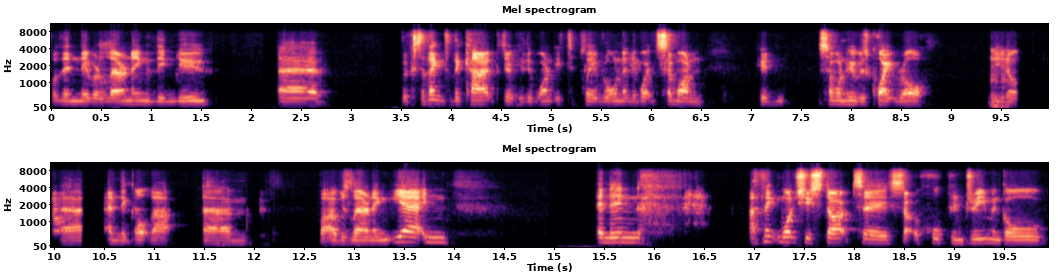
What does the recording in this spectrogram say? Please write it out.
but then they were learning. They knew, uh, because I think for the character who they wanted to play Ronan, they wanted someone who someone who was quite raw you Mhm. know, uh, and they got that. Um, but I was learning, yeah, and and then I think once you start to sort of hope and dream and go,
